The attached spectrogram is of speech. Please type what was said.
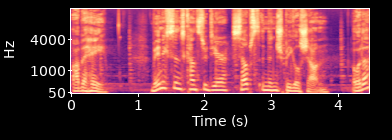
Aber hey, wenigstens kannst du dir selbst in den Spiegel schauen, oder?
